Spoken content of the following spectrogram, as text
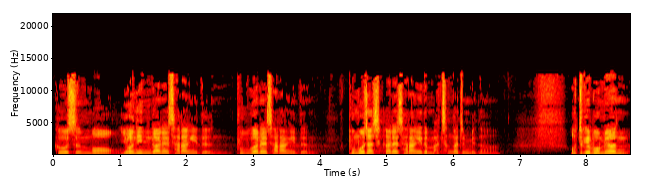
그것은 뭐 연인 간의 사랑이든 부부 간의 사랑이든 부모 자식 간의 사랑이든 마찬가지입니다. 어떻게 보면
